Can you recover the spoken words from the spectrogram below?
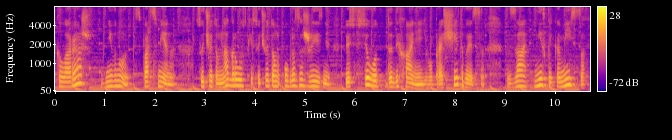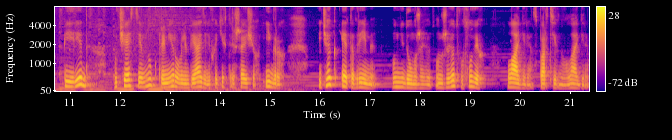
колораж дневной спортсмена с учетом нагрузки, с учетом образа жизни. То есть все вот до дыхания его просчитывается за несколько месяцев перед участием, ну, к примеру, в Олимпиаде или в каких-то решающих играх. И человек это время, он не дома живет, он живет в условиях лагеря, спортивного лагеря,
